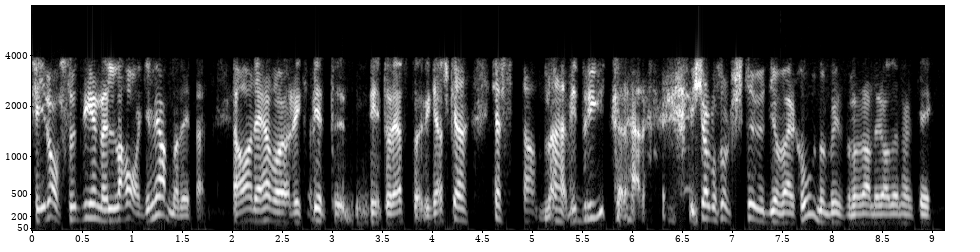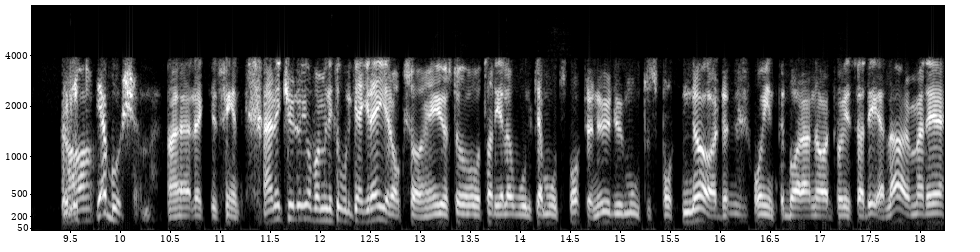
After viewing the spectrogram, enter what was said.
Fin avslutning i den där lilla hagen vi hamnade i. Ja, det här var riktigt pittoreskt. Vi kanske ska kanske stanna här. Vi bryter här. Vi kör någon sorts studioversion åtminstone av rallyradion här till Riktiga bushen. Ja, riktigt fint. Det är kul att jobba med lite olika grejer också. Just att ta del av olika motorsporter. Nu är du motorsportnörd och inte bara nörd på vissa delar. Men det,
